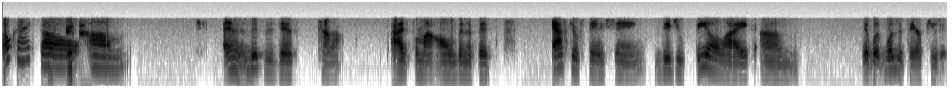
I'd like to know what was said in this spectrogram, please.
Okay, so um and this is just kind of I for my own benefit after finishing, did you feel like um it was was it therapeutic?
